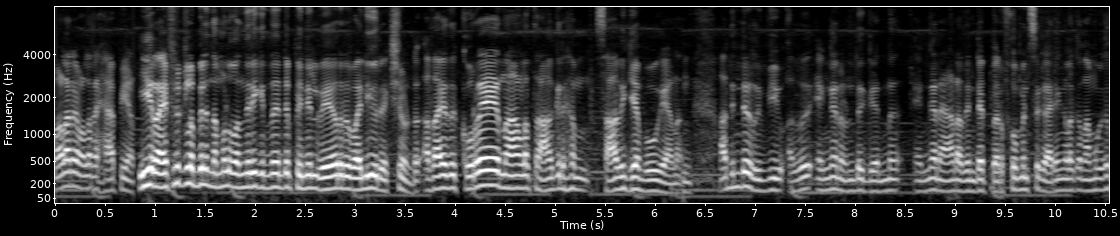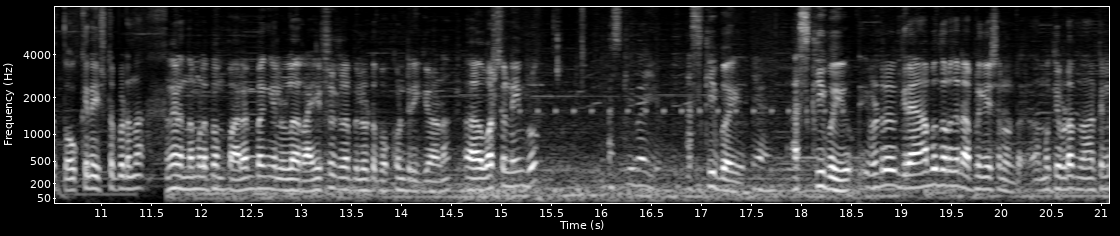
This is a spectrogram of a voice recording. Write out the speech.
വളരെ വളരെ ഹാപ്പിയാണ് ഈ റൈഫിൾ ക്ലബ്ബിൽ നമ്മൾ വന്നിരിക്കുന്നതിന്റെ പിന്നിൽ വേറൊരു വലിയൊരു ലക്ഷ്യമുണ്ട് അതായത് കുറേ നാളത്തെ ആഗ്രഹം സാധിക്കാൻ പോവുകയാണ്. അതിന്റെ റിവ്യൂ അത് എങ്ങനെയുണ്ട് ഗണ്ണ്? എങ്ങനെയാണ് അതിന്റെ പെർഫോമൻസ് കാര്യങ്ങളൊക്കെ നമുക്ക് തോക്കിനെ ഇഷ്ടപ്പെടുന്ന അങ്ങനെ നമ്മളിപ്പം പലമ്പങ്ങിലുള്ള റൈഫിൾ ക്ലബ്ബിലോട്ട് പൊക്കൊണ്ടിരിക്കുകയാണ് വർഷം നെയിം ബ്രോ അസ്കി ബയു ഇവിടെ ഒരു ഗ്രാബ് എന്ന് പറഞ്ഞൊരു ആപ്ലിക്കേഷൻ ഉണ്ട്. നമുക്ക് ഇവിടെ നാട്ടിൽ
